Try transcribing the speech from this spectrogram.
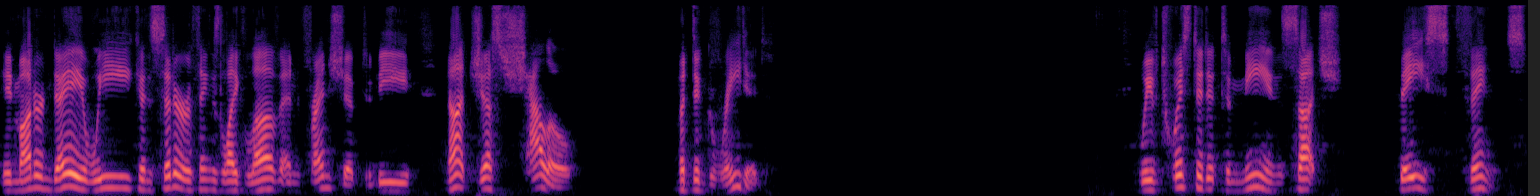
In modern day, we consider things like love and friendship to be not just shallow, but degraded. We've twisted it to mean such base things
